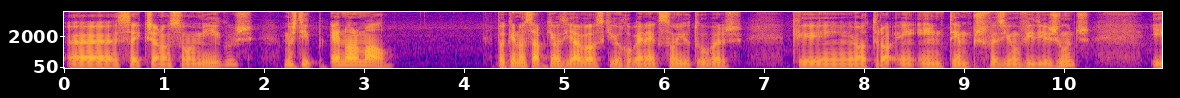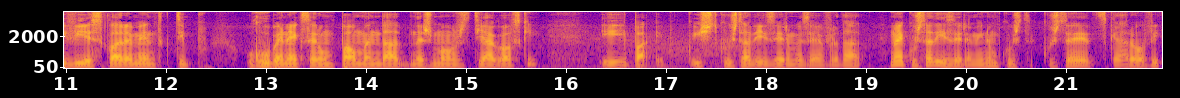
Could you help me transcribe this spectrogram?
Uh, sei que já não são amigos, mas tipo, é normal. Para quem não sabe quem é o Tiagovski e o Ruben X, são youtubers que em, outro, em, em tempos faziam vídeos juntos e via-se claramente que tipo o Ruben X era um pau mandado nas mãos de Tiagovski e pá, isto custa a dizer, mas é verdade. Não é custa a dizer, a mim não me custa. Custa é, se calhar, ouvir.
